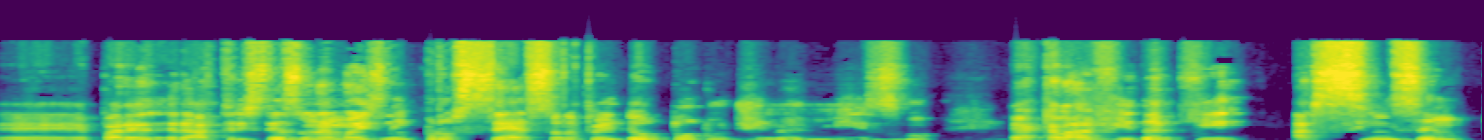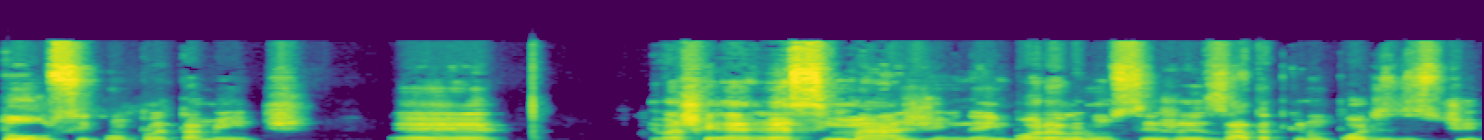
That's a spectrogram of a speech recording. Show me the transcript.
É, a tristeza não é mais nem processo, ela perdeu todo o dinamismo. É aquela vida que acinzentou-se completamente. É, eu acho que é essa imagem, né, embora ela não seja exata, porque não pode existir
